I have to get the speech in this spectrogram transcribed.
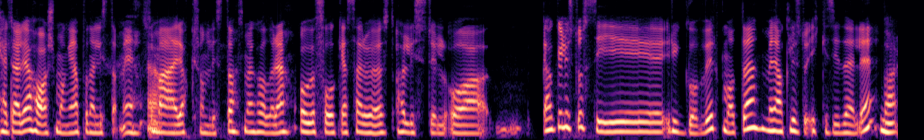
Helt ærlig, jeg har så mange på den lista mi, som Ja. er Jackson-lista, som jeg kaller det. Over folk jeg seriøst har lyst til å Jeg har ikke lyst til å si rygge over, på en måte, men jeg har ikke lyst til å ikke si det heller. Nei.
